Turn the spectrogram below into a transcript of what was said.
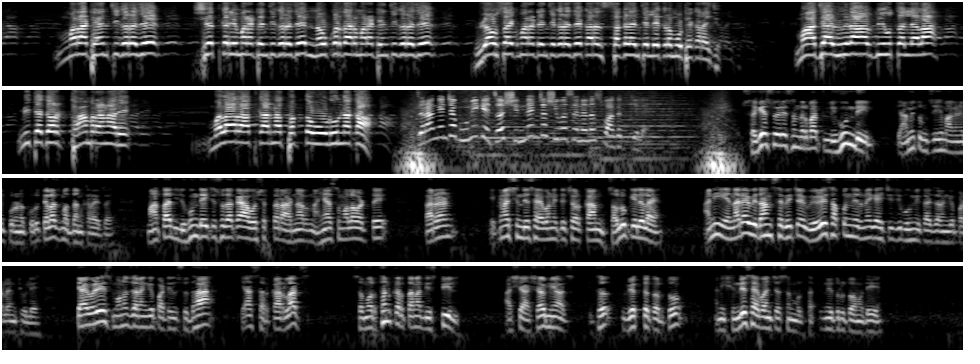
मराठ्यांची गरज आहे शेतकरी मराठ्यांची गरज आहे नोकरदार मराठ्यांची गरज आहे व्यावसायिक मराठ्यांची गरज आहे कारण सगळ्यांचे लेकर मोठे करायचे. माझ्या विडा मी उचललेला मी त्याच्यावर ठाम राहणार आहे. मला राजकारणात फक्त ओढू नका. जरांगेंच्या भूमिकेचं शिंदेच्या शिवसेनेनं स्वागत केलंय. सगळे सोयरे संदर्भात लिहून देईल की आम्ही तुमची ही मागणी पूर्ण करू त्यालाच मतदान करायचं आहे. मग आता लिहून द्यायची सुद्धा काय आवश्यकता राहणार नाही असं मला वाटतंय. कारण एकनाथ शिंदे साहेबांनी त्याच्यावर काम चालू केलेलं आहे. आणि येणाऱ्या विधानसभेच्या वेळेस आपण निर्णय घ्यायची जी भूमिका जरांगे पाटलांनी ठेवली आहे. त्यावेळेस मनोज जरांगे पाटील सुद्धा या सरकारलाच समर्थन करताना दिसतील अशी आशा मी आज इथं व्यक्त करतो. आणि शिंदे साहेबांच्या समर्थ नेतृत्वामध्ये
